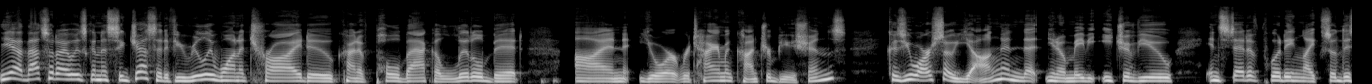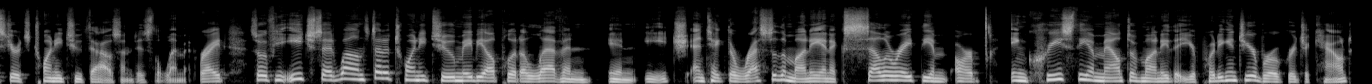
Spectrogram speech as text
Yeah, that's what I was going to suggest. That if you really want to try to kind of pull back a little bit on your retirement contributions, because you are so young and that you know maybe each of you instead of putting like so this year it's 22,000 is the limit right? So if you each said well instead of 22 maybe I'll put 11 in each and take the rest of the money and accelerate the or increase the amount of money that you're putting into your brokerage account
